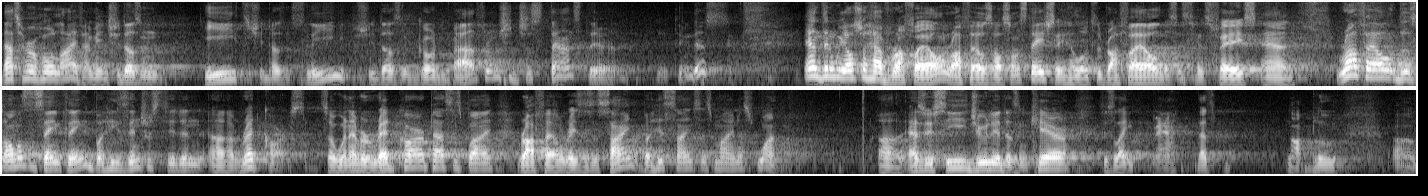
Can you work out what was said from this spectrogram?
That's her whole life. I mean, she doesn't eat, she doesn't sleep, she doesn't go to the bathroom, she just stands there doing this. And then we also have Raphael. Raphael is also on stage. Say hello to Raphael. This is his face. And Raphael does almost the same thing, but he's interested in uh, red cars. So whenever a red car passes by, Raphael raises a sign, but his sign says minus one. Uh, as you see, Julia doesn't care. She's like, nah, that's not blue. Um,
